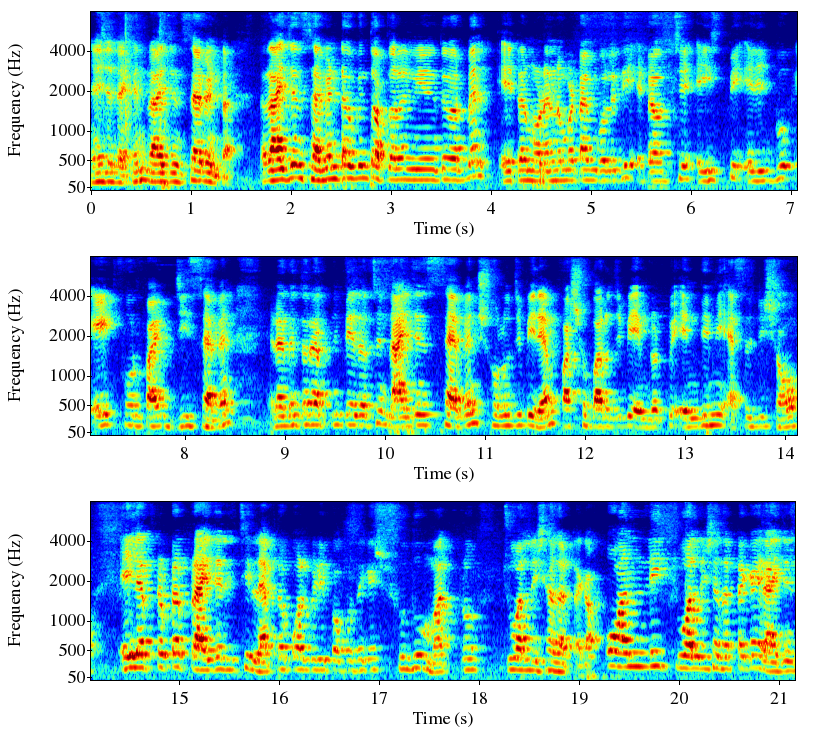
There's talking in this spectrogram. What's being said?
এই যে দেখেন রাইজেন সেভেনটা রাইজেন সেভেনটাও কিন্তু আপনারা নিয়ে নিতে পারবেন। এটার মডেল নাম্বারটা আমি বলে দিই। এটা হচ্ছে HP EliteBook eight four five G seven এটার ভিতরে আপনি পেয়ে যাচ্ছেন রাইজেন সেভেন ষোলো জিবি র্যাম পাঁচশো বারো GB M dot two NVMe SSD সহ। এই ল্যাপটপটার প্রাইজে দিচ্ছি ল্যাপটপ অলবিডির পক্ষ থেকে শুধুমাত্র চুয়াল্লিশ হাজার টাকা। অনলি চুয়াল্লিশ হাজার টাকায় রাইজেন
